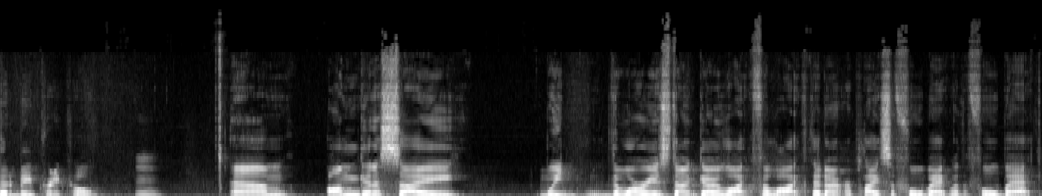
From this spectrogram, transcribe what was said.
that'd be pretty cool. Um, I'm going to say we the Warriors don't go like for like. They don't replace a fullback with a fullback.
